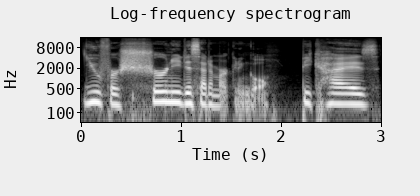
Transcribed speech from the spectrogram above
you for sure need to set a marketing goal because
